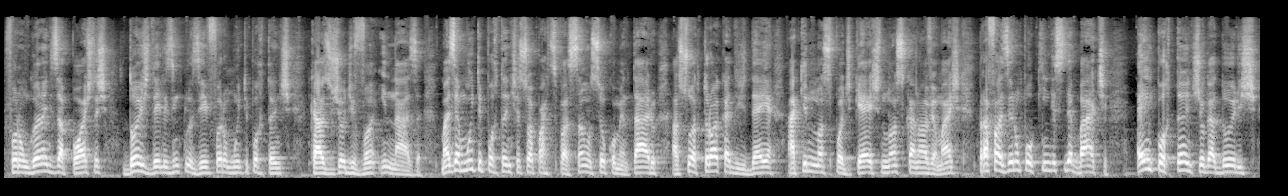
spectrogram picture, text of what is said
Foram grandes apostas, dois deles, inclusive, foram muito importantes, caso Jodivan e NASA. Mas é muito importante a sua participação, o seu comentário, a sua troca de ideia aqui no nosso podcast, no nosso canal Ave Mais, para fazer um pouquinho desse debate. É importante jogadores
